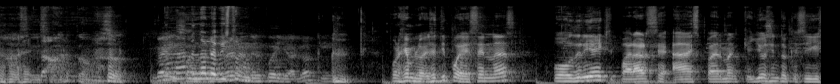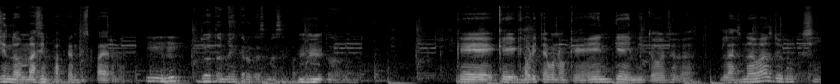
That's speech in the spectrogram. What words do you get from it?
Ah, sí, es cierto. Güey, No no lo he visto. truenan el cuello a Loki. Por ejemplo, ese tipo de escenas podría equipararse a Spider-Man, que yo siento que sigue siendo más impactante Spider-Man. Yo también creo que es más impactante todavía. Que, que, que ahorita, bueno, que Endgame y todo eso, las, las nuevas, yo creo que sí.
